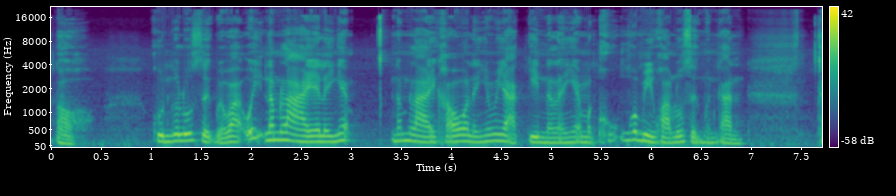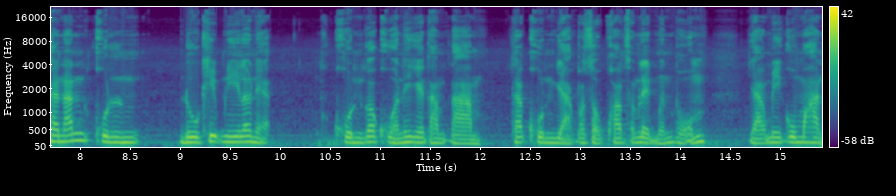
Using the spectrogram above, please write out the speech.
ำต่อ คุณก็รู้สึกแบบว่าอุ้ยน้ำลายอะไรเงี้ยน้ำลายเขาอะไรเงี้ยไม่อยากกินอะไรเงี้ยมันก็มีความรู้สึกเหมือนกัน ฉะนั้นคุณดูคลิปนี้แล้วเนี่ย คุณก็ควรที่จะทำตาม ถ้าคุณอยากประสบความสำเร็จเหมือนผม อยากมีกุมาร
